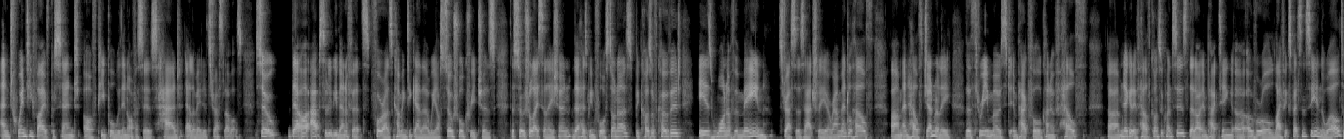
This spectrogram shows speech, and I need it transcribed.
and 25% of people within offices had elevated stress levels. So there are absolutely benefits for us coming together. We are social creatures. The social isolation that has been forced on us because of COVID is one of the main stressors actually around mental health um, and health generally. The three most impactful kind of health uh, negative health consequences that are impacting uh, overall life expectancy in the world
